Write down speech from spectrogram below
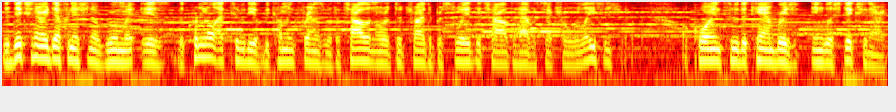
The dictionary definition of grooming is the criminal activity of becoming friends with a child in order to try to persuade the child to have a sexual relationship, according to the Cambridge English Dictionary.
